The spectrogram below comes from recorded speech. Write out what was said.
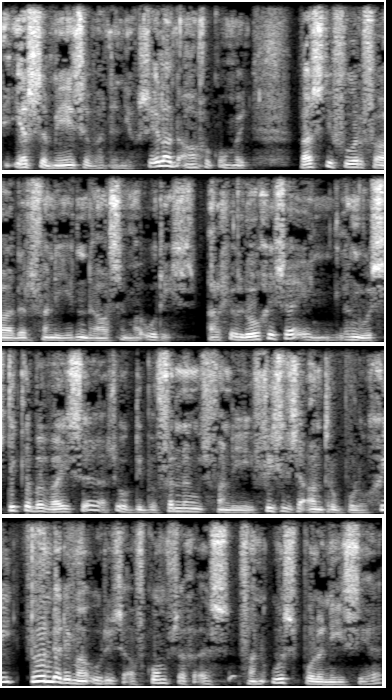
Die eerste mense wat in Nieu-Seeland aangekom het, was die voorvaders van die hedendaagse Maoris. Argeologiese en linguistieke bewyse, asook die bevindinge van die fisiese antropologie, toon dat die Maoris afkomstig is van Oos-Polinesië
